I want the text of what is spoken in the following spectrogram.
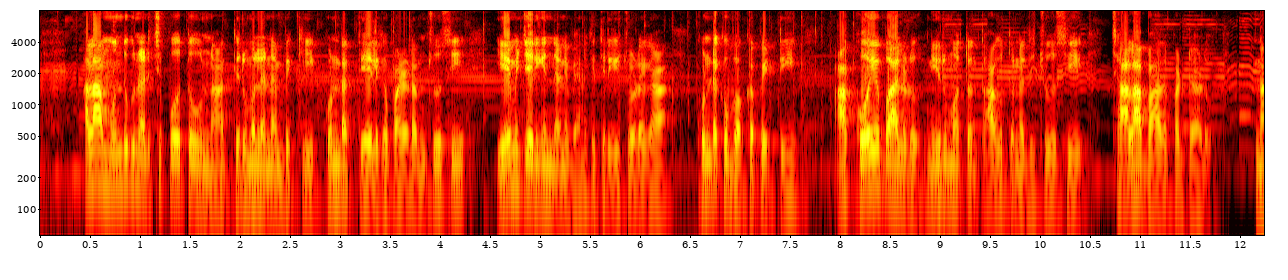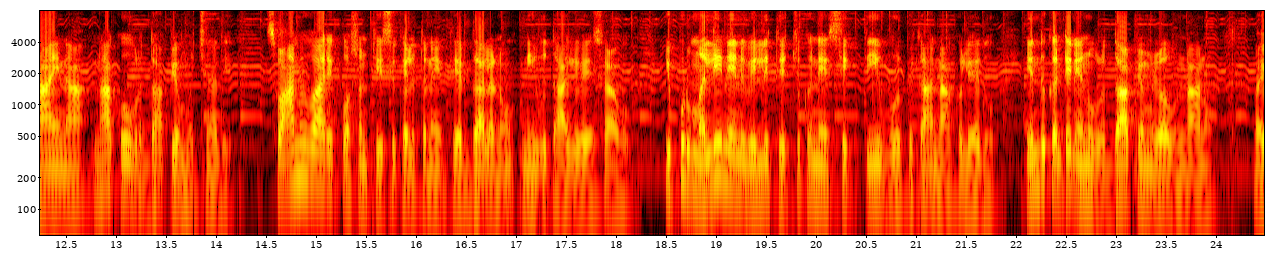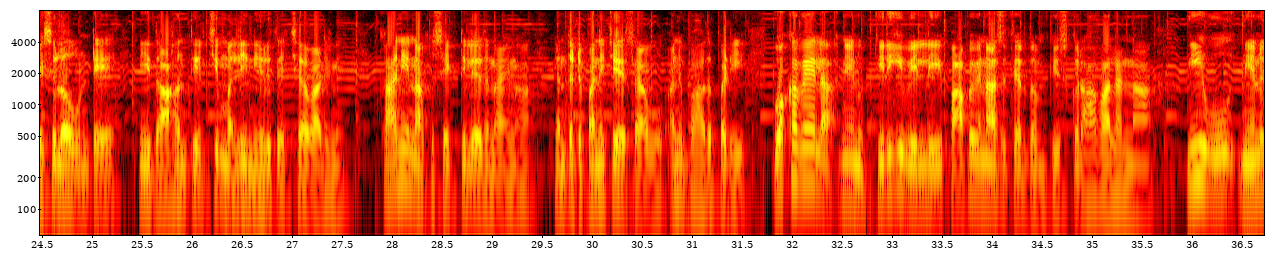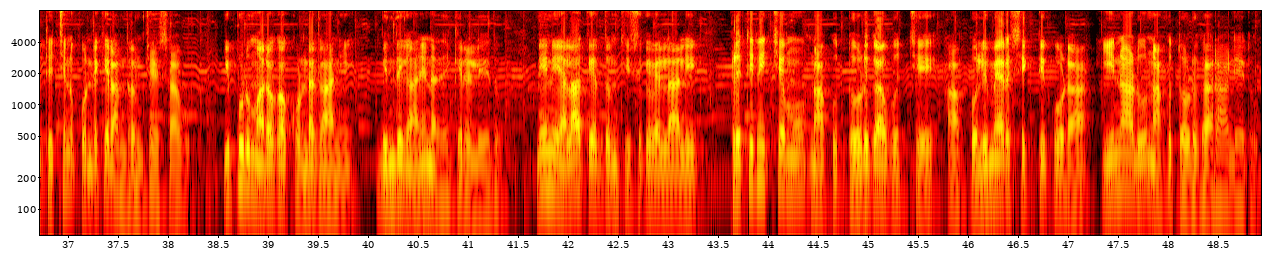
అలా ముందుకు నడిచిపోతూ ఉన్న తిరుమల నంబికి కుండ తేలిక పడడం చూసి ఏమి జరిగిందని వెనక్కి తిరిగి చూడగా కుండకు బొక్క పెట్టి ఆ కోయ బాలుడు నీరు మొత్తం తాగుతున్నది చూసి చాలా బాధపడ్డాడు. నాయన నాకు వృద్ధాప్యం వచ్చినది. స్వామివారి కోసం తీసుకెళ్తున్న తీర్థాలను నీవు తాగివేశావు. ఇప్పుడు మళ్ళీ నేను వెళ్ళి తెచ్చుకునే శక్తి ఓపిక నాకు లేదు. ఎందుకంటే నేను వృద్ధాప్యంలో ఉన్నాను. వయసులో ఉంటే నీ దాహం తీర్చి మళ్ళీ నీరు తెచ్చేవాడిని. కానీ నాకు శక్తి లేదు నాయన. ఎంతటి పని చేశావు? అని బాధపడి ఒకవేళ నేను తిరిగి వెళ్ళి పాప వినాశ తీర్థం తీసుకురావాలన్నా నీవు నేను తెచ్చిన కుండకి రంధ్రం చేశావు. ఇప్పుడు మరొక కుండ కానీ బిందె కానీ నా దగ్గర లేదు. నేను ఎలా తీర్థం తీసుకువెళ్ళాలి? ప్రతినిత్యము నాకు తోడుగా వచ్చే ఆ పొలిమేర శక్తి కూడా ఈనాడు నాకు తోడుగా రాలేదు.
